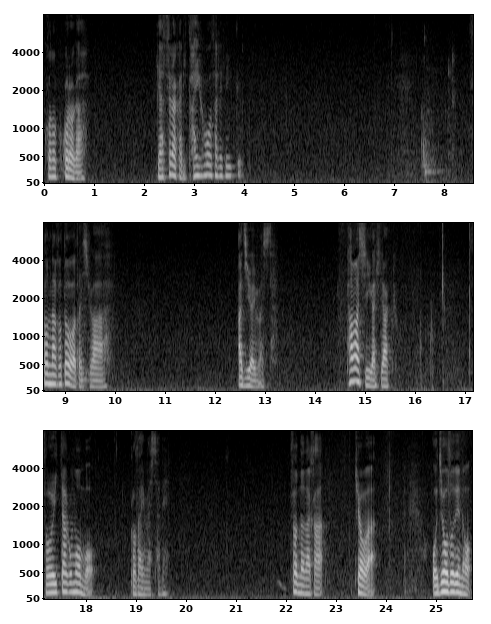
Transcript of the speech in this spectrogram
この心が安らかに解放されていく。そんなことを私は味わいました。魂が開く。そういったご門もございましたね。そんな中今日はお浄土での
